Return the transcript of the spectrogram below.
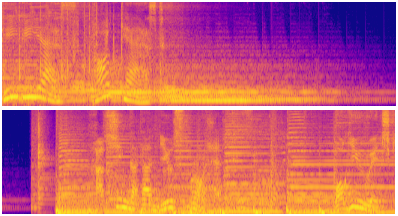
TBS Podcast 発信型ニュースプロジェクト。荻上チキ。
